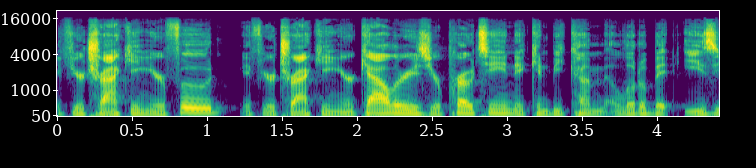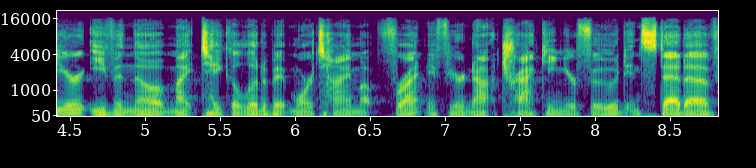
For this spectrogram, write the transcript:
if you're tracking your food, if you're tracking your calories, your protein, it can become a little bit easier, even though it might take a little bit more time up front if you're not tracking your food. Instead of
